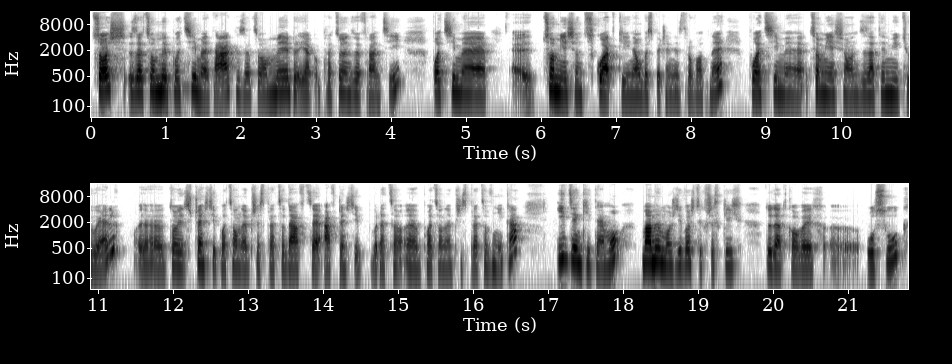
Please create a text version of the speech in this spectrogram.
coś, za co my płacimy, tak? Za co my, jak pracując we Francji, płacimy e, co miesiąc składki na ubezpieczenie zdrowotne, płacimy co miesiąc za ten mutual, e, to jest w części płacone przez pracodawcę, a w części e, płacone przez pracownika. I dzięki temu mamy możliwość tych wszystkich dodatkowych e, usług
